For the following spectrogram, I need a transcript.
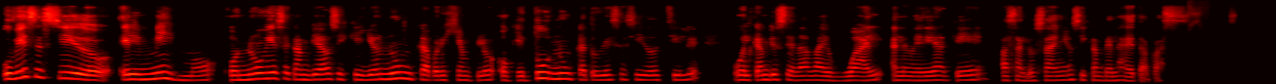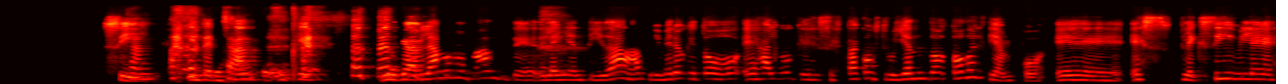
hubiese sido el mismo o no hubiese cambiado si es que yo nunca, por ejemplo, o que tú nunca te hubieses ido a Chile, o el cambio se daba igual a la medida que pasan los años y cambian las etapas? Sí, interesante. que lo que hablábamos antes de la identidad, primero que todo, es algo que se está construyendo todo el tiempo. Eh, es flexible,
